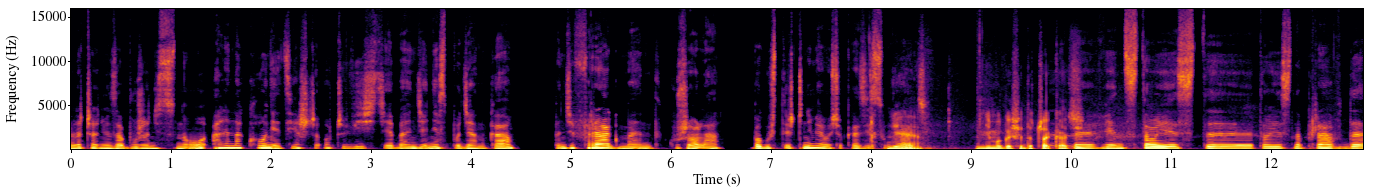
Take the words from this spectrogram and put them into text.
leczeniu zaburzeń snu, ale na koniec jeszcze oczywiście będzie niespodzianka, będzie fragment Kurzola. Boguś, ty jeszcze nie miałeś okazji słuchać. Nie, nie mogę się doczekać. E, więc to jest, e, to jest naprawdę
